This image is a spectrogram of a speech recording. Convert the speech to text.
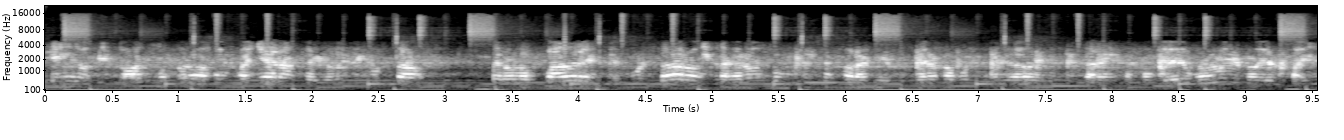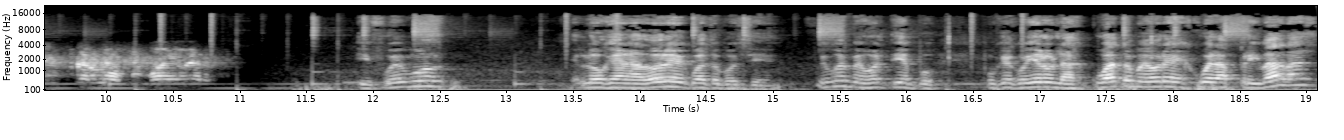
100 y 200 alumnos que los acompañaran, se dio dificultad pero los padres se expulsaron y trajeron hijos para que tuvieran la oportunidad de estar en esta competición y el país entero lo puede ver. Y fuimos los ganadores del 4%. Fuimos el mejor tiempo porque cogieron las cuatro mejores escuelas privadas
